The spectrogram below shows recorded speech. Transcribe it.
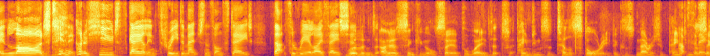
enlarged in a kind of huge scale in three dimensions on stage. That's a realization. Well, and I was thinking also of the way that paintings that tell a story, because narrative painting was so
